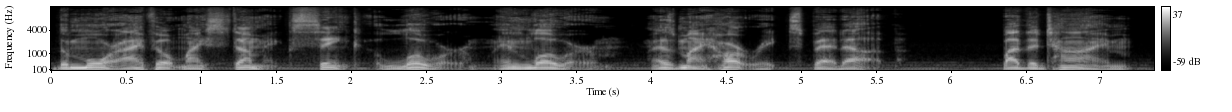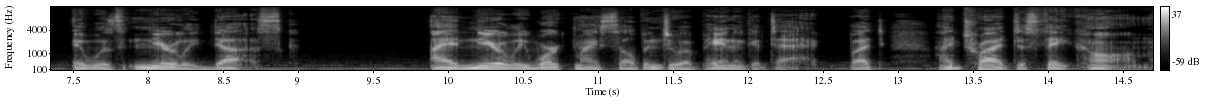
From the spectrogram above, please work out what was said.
the more I felt my stomach sink lower and lower as my heart rate sped up. By the time it was nearly dusk, I had nearly worked myself into a panic attack but I tried to stay calm.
